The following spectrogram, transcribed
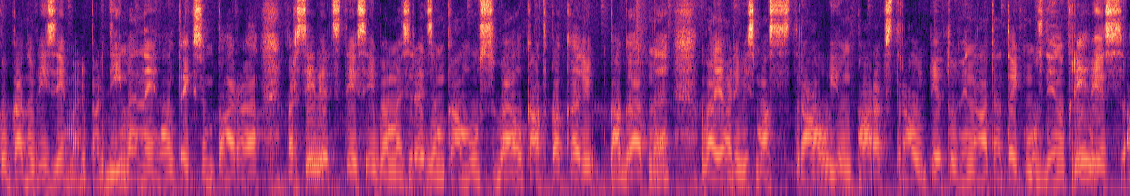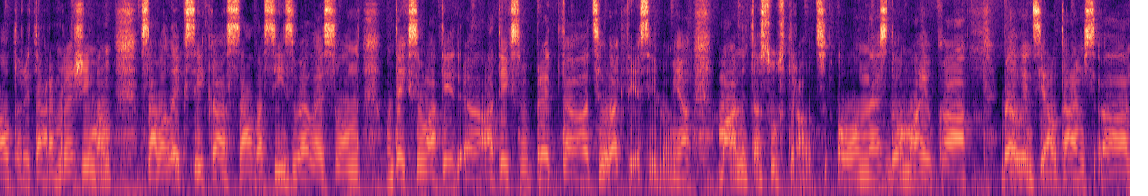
kaut kādām vīzijām, arī par ģimeni un teiksim, par, par sievietes tiesībām. Mēs redzam, kā mūs velk atpakaļ pagātnē, vai arī vismaz strauji un pārāk strauji pietuvināt teikt, mūsdienu Krievijas autoritāram režīmam, savā leksikā, savās izvēlēs un, un teiksim, attie, attieksmi pret uh, cilvēktiesībām. Ja? Mani tas uztrauc. Un es domāju, ka vēl viens jautājums, uh,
